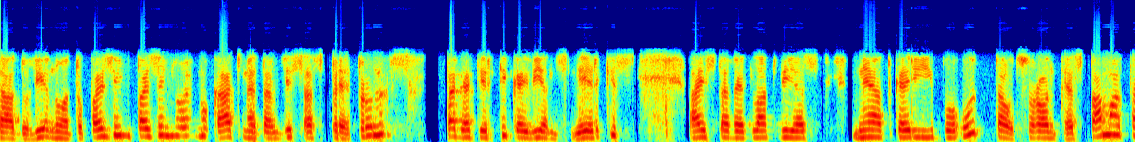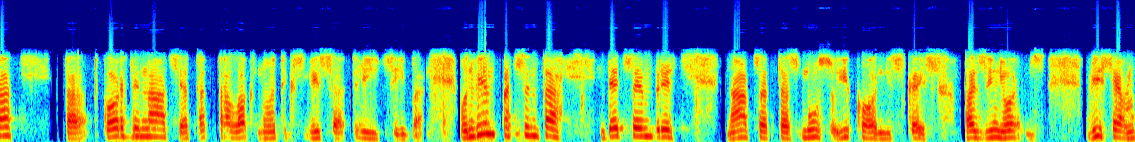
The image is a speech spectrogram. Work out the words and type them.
tādu vienotu paziņ, paziņojumu, kā atmetam visas pretrunas, Tagad ir tikai viens mērķis - aizstāvēt Latvijas neatkarību un tautas frontes pamatā tā koordinācija, tad tālāk notiks visa rīcība. Un 11. decembrī nāca tas mūsu ikoniskais paziņojums visiem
